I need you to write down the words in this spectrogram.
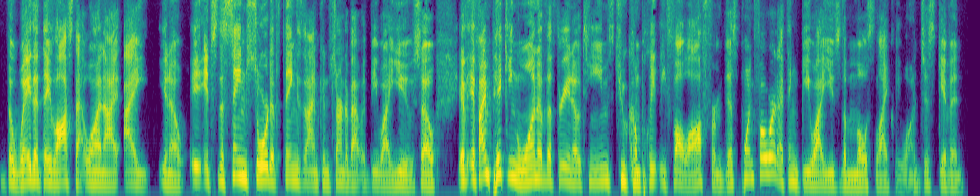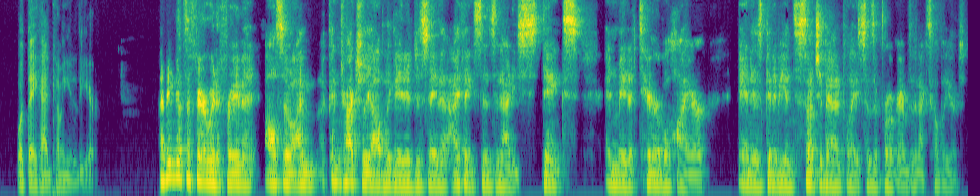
the way that they lost that one, I, I, you know, it, it's the same sort of things that I'm concerned about with BYU. So if, if I'm picking one of the three and O teams to completely fall off from this point forward, I think BYU is the most likely one, just given what they had coming into the year. I think that's a fair way to frame it. Also, I'm contractually obligated to say that I think Cincinnati stinks and made a terrible hire and is going to be in such a bad place as a program for the next couple years.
